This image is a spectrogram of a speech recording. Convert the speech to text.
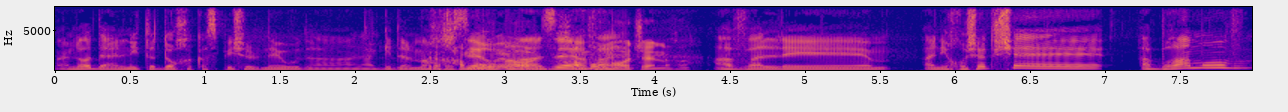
אני לא יודע, אין לי את הדוח הכספי של בני יהודה להגיד על מה חוזר חמור ומה מאוד, זה, חמור אבל... מאוד שאין לך. אבל אה, אני חושב שאברמוב,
